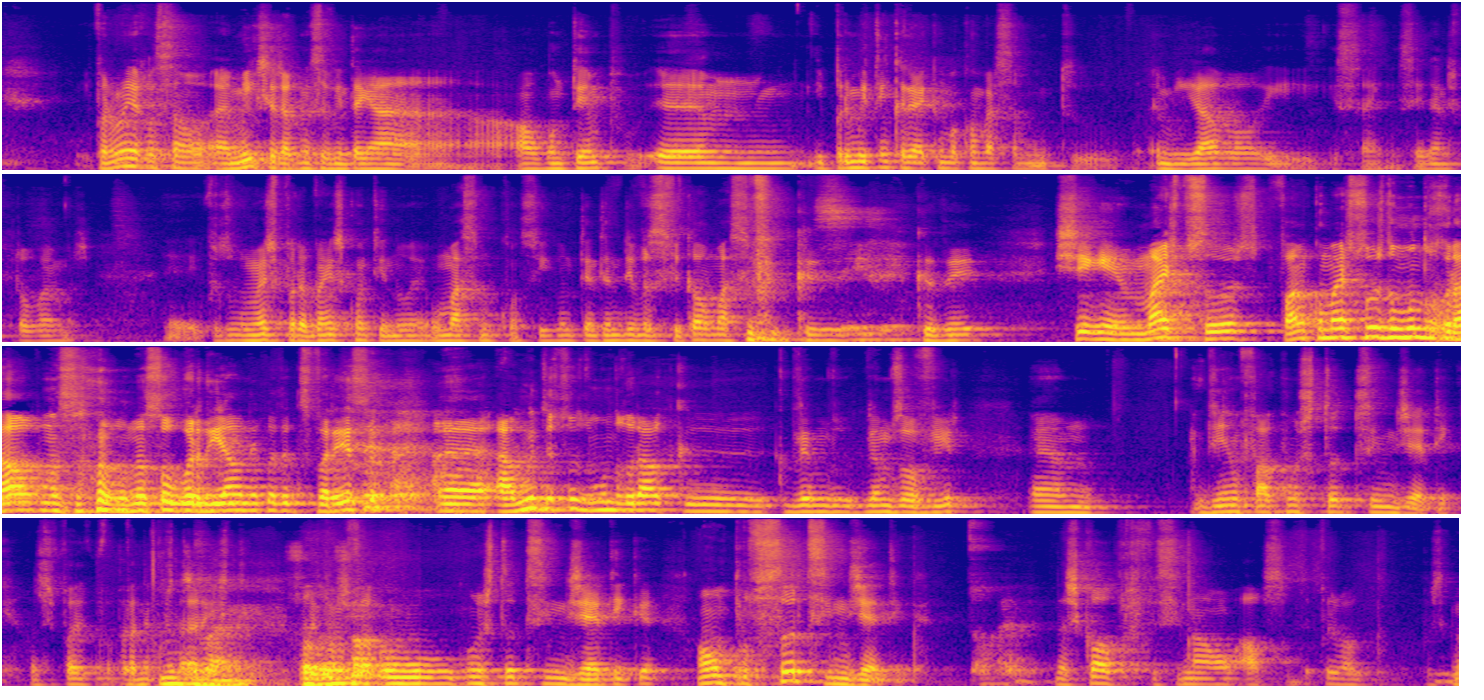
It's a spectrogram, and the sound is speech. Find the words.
para mim, em relação a amigos, eu já conheço a Vintém há, há algum tempo um, e permitem criar aqui uma conversa muito amigável e, e sem, sem grandes problemas. Os meus parabéns, continuem o máximo que consigam, tentem diversificar o máximo que, que dê. Cheguem mais pessoas, falem com mais pessoas do mundo rural, não sou, não sou o guardião, nem coisa que se pareça. Uh, há muitas pessoas do mundo rural que, que devemos, devemos ouvir. Um, deviam falar com um gestor de sinergética. Vocês podem, podem cortar isto. Deviam falar com, com um gestor de sinergética ou um professor de sinergética da escola profissional Alce.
